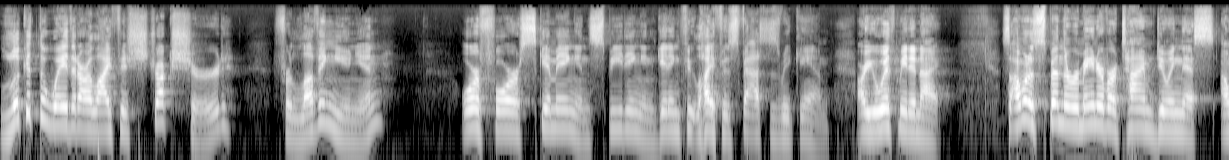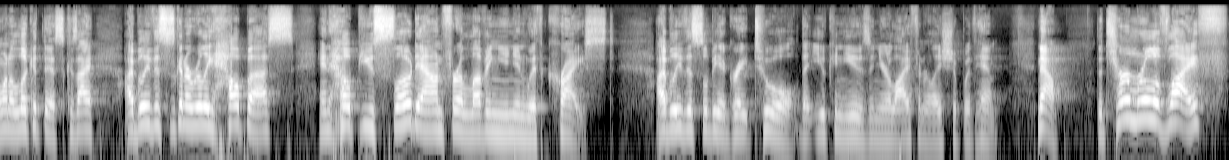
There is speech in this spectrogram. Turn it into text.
look at the way that our life is structured for loving union or for skimming and speeding and getting through life as fast as we can. Are you with me tonight? So I want to spend the remainder of our time doing this. I want to look at this because I, I believe this is going to really help us and help you slow down for a loving union with Christ. I believe this will be a great tool that you can use in your life and relationship with Him. Now, the term rule of life,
